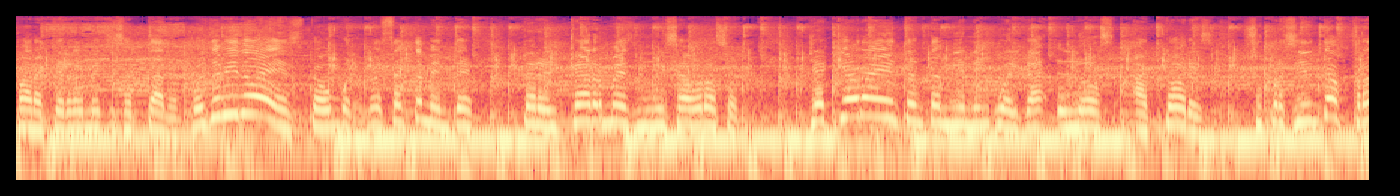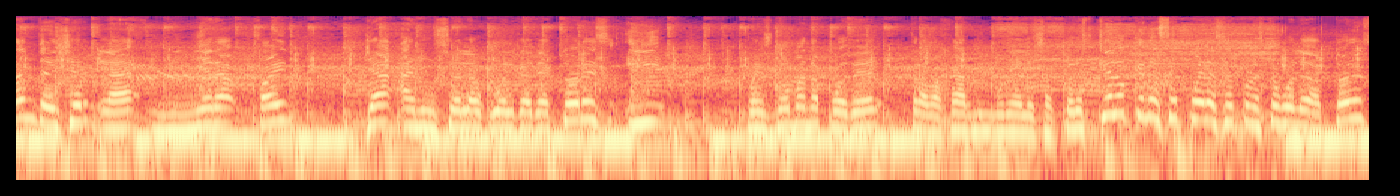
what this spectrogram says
para que realmente aceptaran. Pues debido a esto, bueno, no exactamente, pero el karma es muy sabroso. Ya que ahora entran también en huelga los actores. Su presidenta Fran Drescher, la niñera Fine, ya anunció la huelga de actores y pues no van a poder trabajar ninguno de los actores. ¿Qué es lo que no se puede hacer con esta huelga de actores?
